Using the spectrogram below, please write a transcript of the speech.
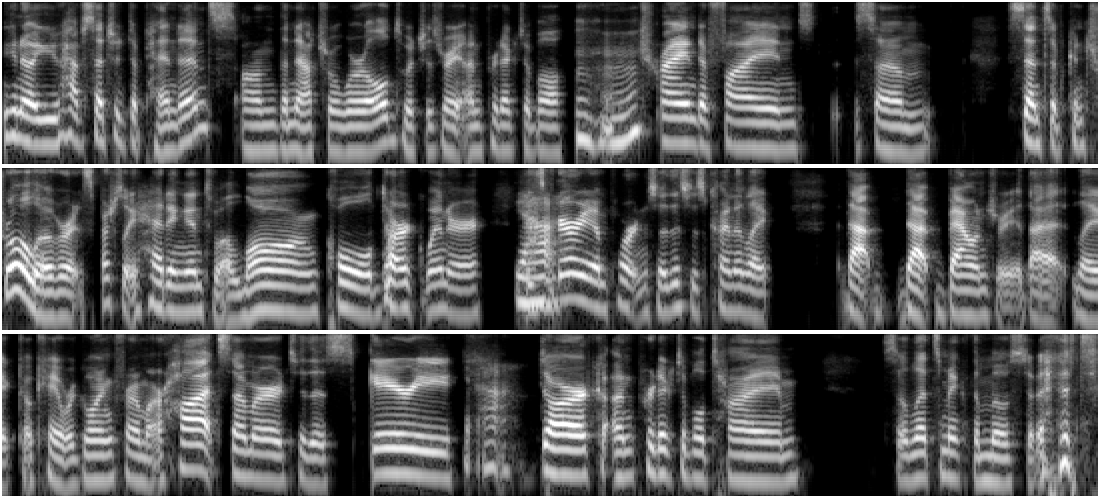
you know you have such a dependence on the natural world, which is very unpredictable, hmm trying to find some sense of control over it, especially heading into a long, cold, dark winter, Yeah. is very important. So this is kind of like that that boundary that like okay we're going from our hot summer to this scary yeah. dark, unpredictable time. So let's make the most of it.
